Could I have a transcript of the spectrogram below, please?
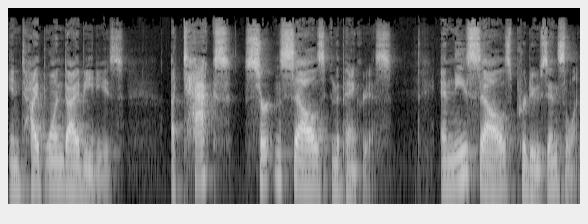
in type 1 diabetes attacks certain cells in the pancreas, and these cells produce insulin.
